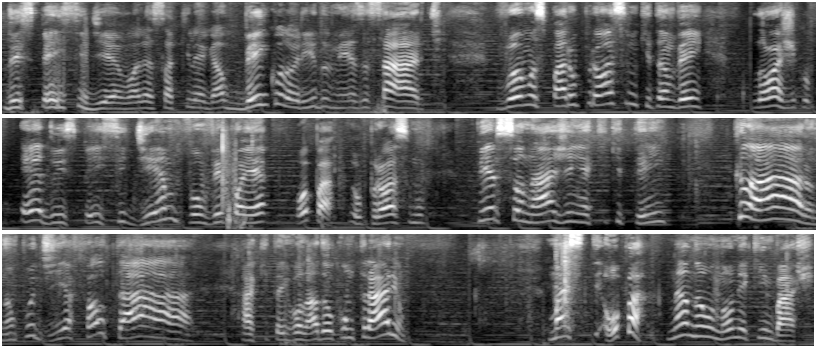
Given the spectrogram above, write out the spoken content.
do Space Jam. Olha só que legal, bem colorido mesmo essa arte. Vamos para o próximo, que também, lógico, é do Space Jam. Vamos ver qual é, opa, o próximo personagem aqui que tem. Claro, não podia faltar. Aqui está enrolado ao contrário. Mas, opa, não, não, o nome aqui embaixo.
